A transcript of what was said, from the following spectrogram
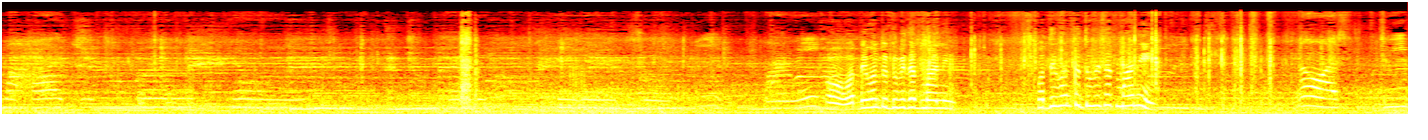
Money? oh, what do you want to do with that money? What do you want to do with that money? No, it's three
